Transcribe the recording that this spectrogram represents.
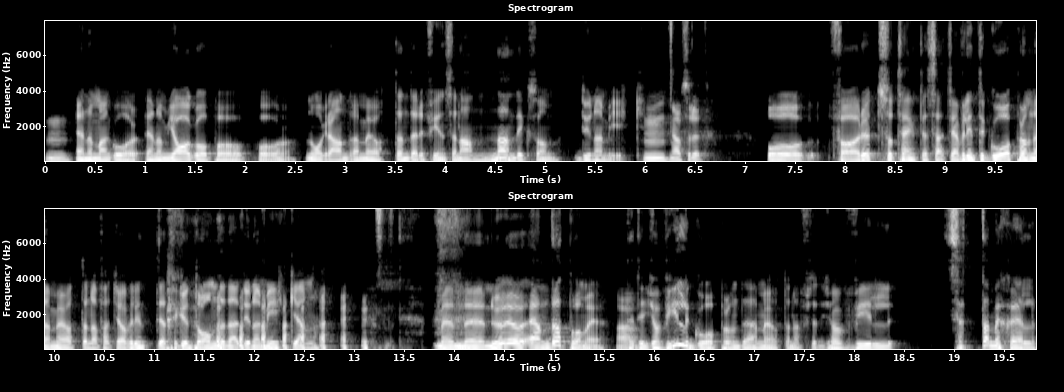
Mm. än om, man går, än om jag går på, på några andra möten där det finns en annan liksom, dynamik. Mm, absolut. Och förut så tänkte jag så att jag vill inte gå på de där mötena för att jag, vill inte, jag tycker inte om den där dynamiken. Men eh, nu har jag ändrat på mig. Ja. Jag, vill gå på de där mötena för att jag vill sätta mig själv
